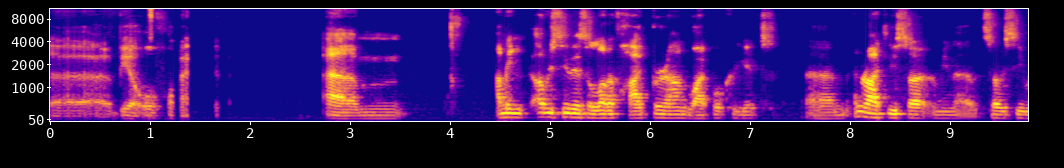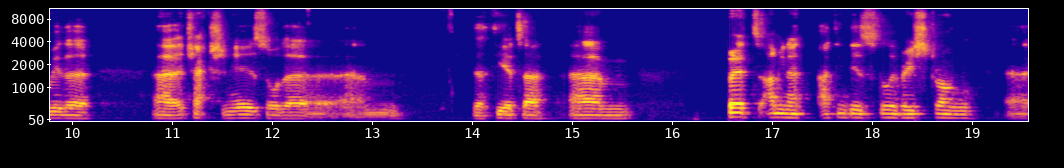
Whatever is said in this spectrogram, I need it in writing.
uh, be an all format. Um, I mean, obviously, there's a lot of hype around white ball cricket, um, and rightly so. I mean, uh, it's obviously where the uh, attraction is or the um, the theatre. Um, but I mean, I, I, think there's still a very strong uh,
